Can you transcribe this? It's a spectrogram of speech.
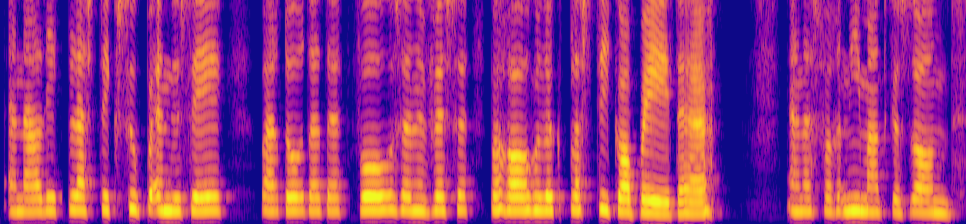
En al die plastic soepen in de zee, waardoor dat de vogels en de vissen per ongeluk plastic opeten. En dat is voor niemand gezond.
